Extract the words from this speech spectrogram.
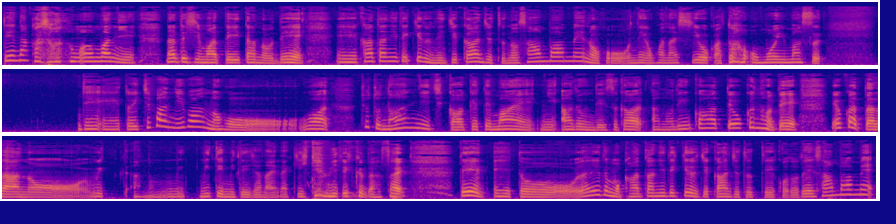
でなんかそのまんまに なってしまっていたので、えー簡単にできるね時間術の3番目の方をねお話ししようかと思います。で、えー、と1番2番の方はちょっと何日か空けて前にあるんですがあのリンク貼っておくのでよかったらあのあの見てみてじゃないな聞いてみてください。で、えー、と誰でも簡単にできる時間術っていうことで3番目、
